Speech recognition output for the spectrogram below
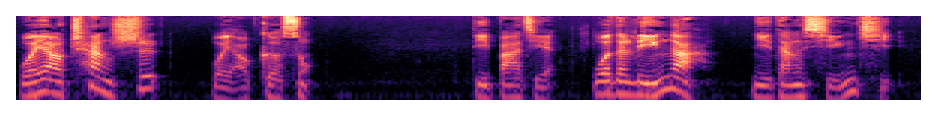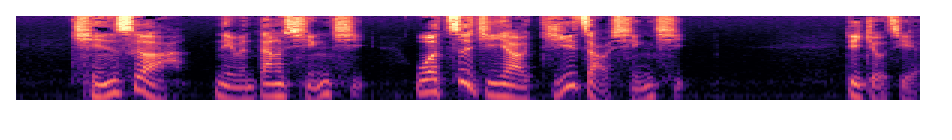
我要唱诗，我要歌颂。”第八节，我的灵啊，你当行起，琴瑟啊。你们当行起，我自己要及早行起。第九节，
